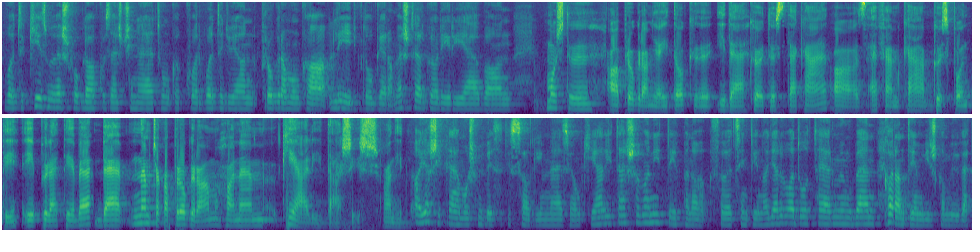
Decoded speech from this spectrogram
Volt egy kézműves foglalkozást csináltunk, akkor volt egy olyan programunk a Légy vlogger a Mestergalériában. Most a programjaitok ide költöztek át az FMK központi épületébe, de nem csak a program, hanem kiállítás is van itt. A Jasikámos Művészeti Szakgimnázium kiállítása van itt, éppen a földszinti nagy előadótermünkben, karanténvizsgaművek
